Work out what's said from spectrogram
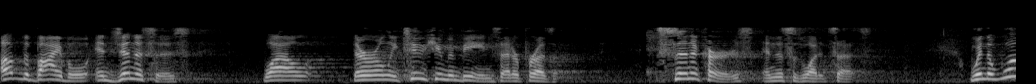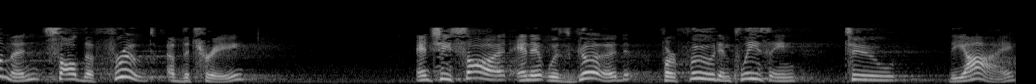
of the Bible in Genesis while there are only two human beings that are present. Sin occurs, and this is what it says. When the woman saw the fruit of the tree, and she saw it, and it was good for food and pleasing to the eye,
